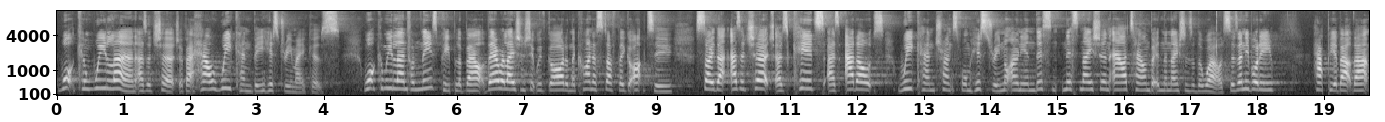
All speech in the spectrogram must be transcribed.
what can we learn as a church about how we can be history makers. What can we learn from these people about their relationship with God and the kind of stuff they got up to so that as a church, as kids, as adults, we can transform history, not only in this, this nation, our town, but in the nations of the world? So, is anybody happy about that?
